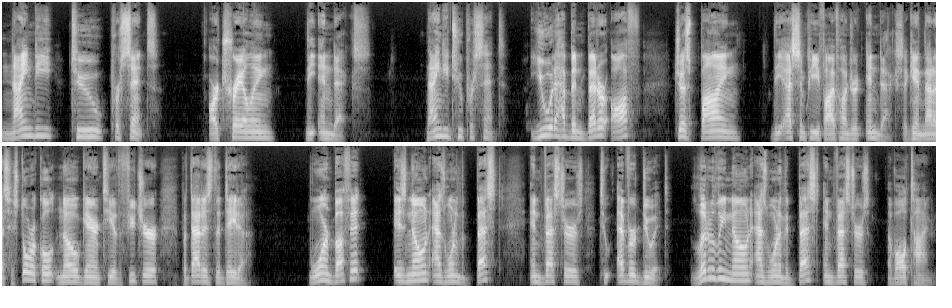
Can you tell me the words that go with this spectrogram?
92% are trailing the index. 92%. You would have been better off just buying the S&P 500 index. Again, that is historical, no guarantee of the future, but that is the data. Warren Buffett is known as one of the best investors to ever do it. Literally known as one of the best investors of all time.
